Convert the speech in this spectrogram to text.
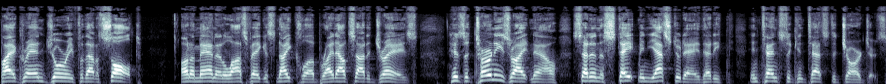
by a grand jury for that assault on a man at a Las Vegas nightclub right outside of Drai's. His attorneys right now said in a statement yesterday that he intends to contest the charges.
